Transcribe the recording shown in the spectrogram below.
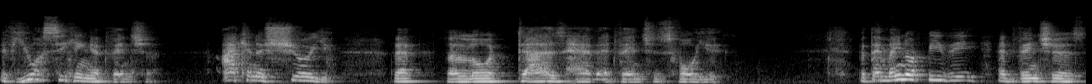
If you are seeking adventure, I can assure you that the Lord does have adventures for you. But they may not be the adventures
